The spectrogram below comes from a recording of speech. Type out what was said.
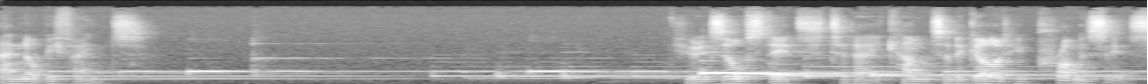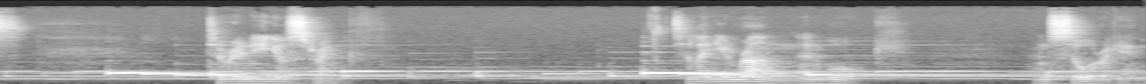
and not be faint. If you're exhausted today, come to the God who promises to renew your strength, to let you run and walk and soar again.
